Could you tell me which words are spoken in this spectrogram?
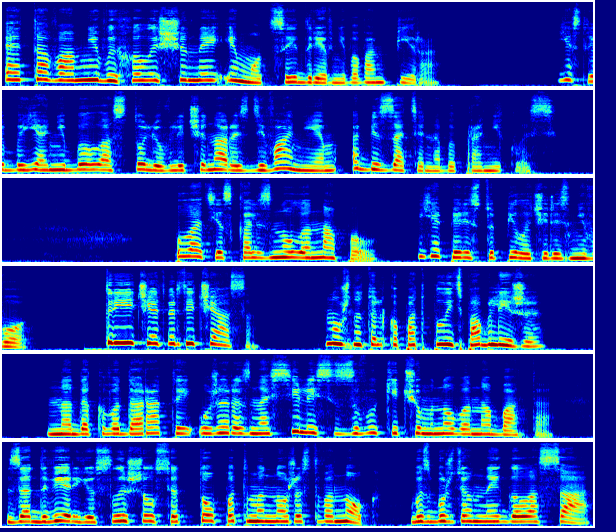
Это вам не выхолощенные эмоции древнего вампира. Если бы я не была столь увлечена раздеванием, обязательно бы прониклась. Платье скользнуло на пол. Я переступила через него. Три четверти часа. Нужно только подплыть поближе. Над аквадоратой уже разносились звуки чумного набата. За дверью слышался топот множества ног, возбужденные голоса.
